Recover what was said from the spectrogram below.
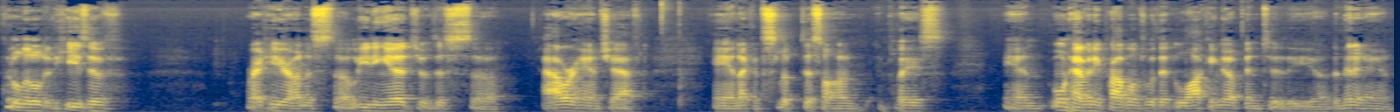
put a little adhesive right here on this uh, leading edge of this uh, hour hand shaft. And I can slip this on in place and won't have any problems with it locking up into the, uh, the minute hand.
